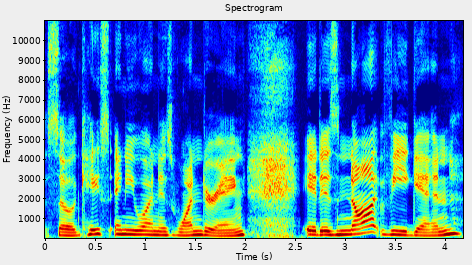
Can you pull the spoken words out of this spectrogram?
So, in case anyone is wondering, it is not vegan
